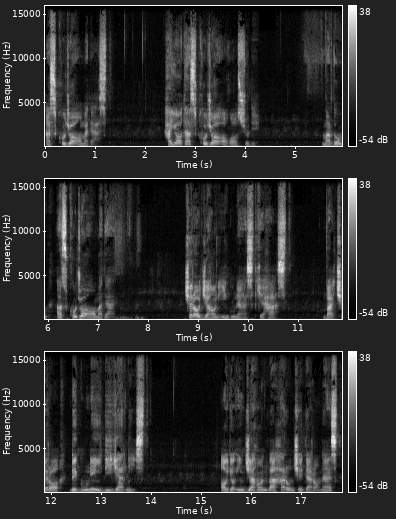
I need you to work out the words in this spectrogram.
از کجا آمده است؟ حیات از کجا آغاز شده؟ مردم از کجا آمدند؟ چرا جهان این گونه است که هست و چرا به گونه دیگر نیست؟ آیا این جهان و هر آنچه در آن است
